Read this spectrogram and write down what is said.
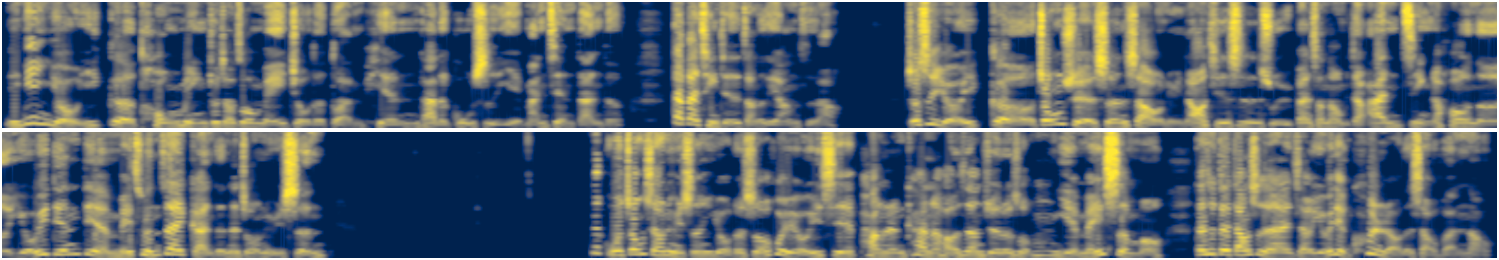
里面有一个同名就叫做美酒的短篇，它的故事也蛮简单的，大概情节是长这个样子啊。就是有一个中学生少女，然后其实是属于班上那种比较安静，然后呢有一点点没存在感的那种女生。那国中小女生有的时候会有一些旁人看了好像觉得说，嗯，也没什么，但是对当事人来讲有一点困扰的小烦恼。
